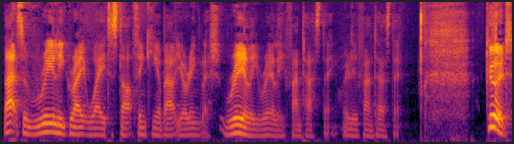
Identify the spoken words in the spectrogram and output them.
That's a really great way to start thinking about your English. Really, really fantastic. Really fantastic. Good.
